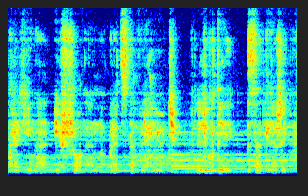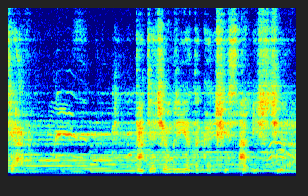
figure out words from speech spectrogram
Україна і Шонен представляють Люди задля життя. Дитяча мрія така чиста і щира.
